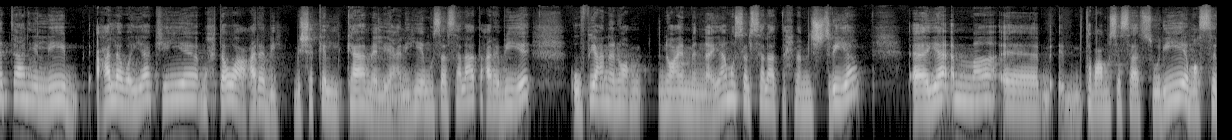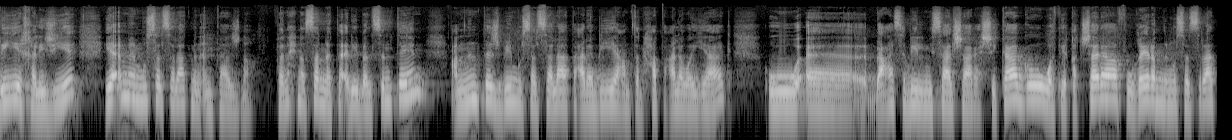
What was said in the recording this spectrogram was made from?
الثانية اللي على وياك هي محتوى عربي بشكل كامل يعني هي مسلسلات عربية وفي عنا نوع نوعين منها يا مسلسلات نحن بنشتريها آه، يا إما آه، طبعا مسلسلات سورية مصرية خليجية يا إما مسلسلات من إنتاجنا. فنحن صرنا تقريبا سنتين عم ننتج بمسلسلات عربية عم تنحط على وياك وعلى آه، سبيل المثال شارع شيكاغو وثيقة شرف وغيرها من المسلسلات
